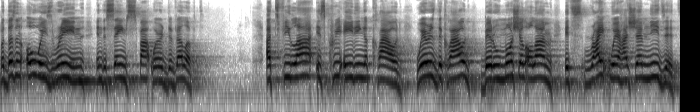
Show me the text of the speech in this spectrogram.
but doesn't always rain in the same spot where it developed. A tefillah is creating a cloud. Where is the cloud? Berumo shel olam. It's right where Hashem needs it.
